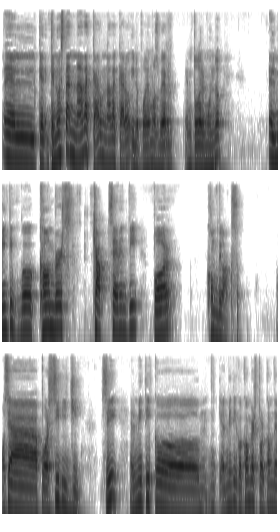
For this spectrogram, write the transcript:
el que, no está nada caro, nada caro, y lo podemos ver en todo el mundo. El mítico Converse Chuck 70 por Comme de O sea, por CDG. ¿Sí? El mítico, el mítico Converse por Comme de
